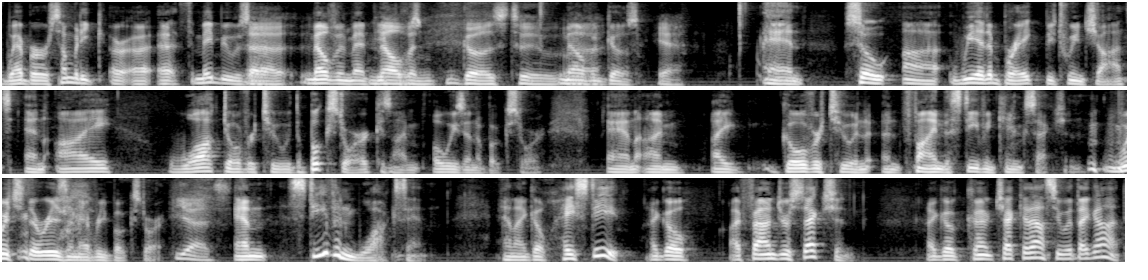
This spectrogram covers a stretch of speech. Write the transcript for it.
Weber or somebody or uh, uh, maybe it was uh, Uh, Melvin Van. Melvin goes to Melvin uh, goes. Yeah. And so uh, we had a break between shots, and I walked over to the bookstore because I'm always in a bookstore, and I'm I go over to and, and find the Stephen King section, which there is in every bookstore. Yes. And Stephen walks in, and I go, "Hey, Steve," I go, "I found your section." I go, "Come check it out, see what they got."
